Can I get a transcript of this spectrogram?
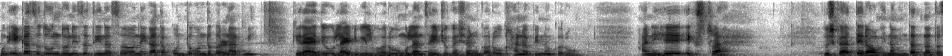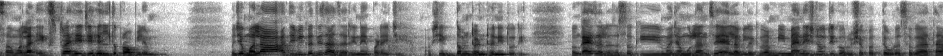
मग एकाचं दोन दोन्हीचं तीन असं नाही का आता कोणतं कोणतं करणार मी? किराया देऊ लाइट बिल भरू मुलांचं एज्युकेशन करू खाणं पिणं करू. आणि हे एक्स्ट्रा दुष्काळात तेरावा महिना म्हणतात ना तसं मला एक्स्ट्रा हे जे हेल्थ प्रॉब्लेम म्हणजे मला आधी मी कधीच आजारी नाही पडायची. अशी एकदम ठणठणीत होती. पण काय झालं जसं की माझ्या मुलांचं यायला लागलं किंवा मी मॅनेज नव्हती करू शकत तेवढं सगळं. आता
